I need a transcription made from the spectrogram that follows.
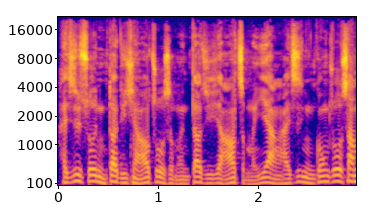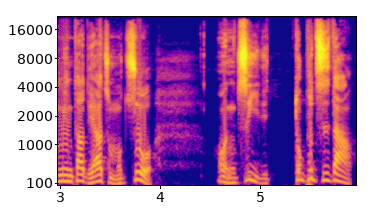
还是说你到底想要做什么？你到底想要怎么样？还是你工作上面到底要怎么做？哦，你自己都不知道。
